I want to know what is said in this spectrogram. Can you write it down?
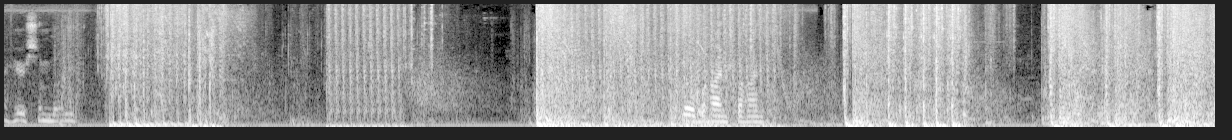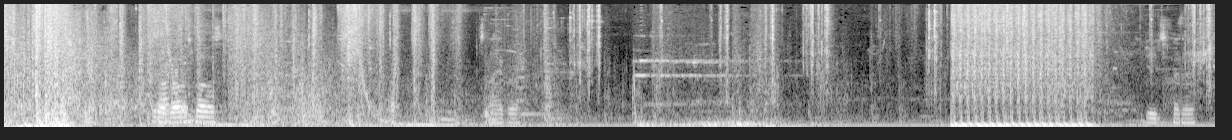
I hear somebody. Go behind, behind. Yeah, brothers, brothers. Sniper. Dude's finished.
